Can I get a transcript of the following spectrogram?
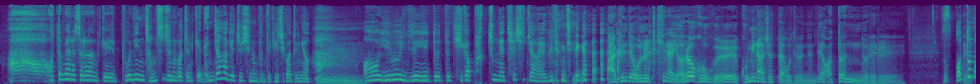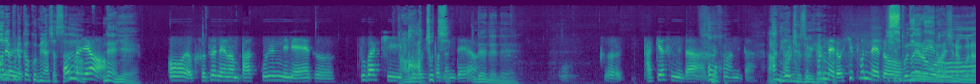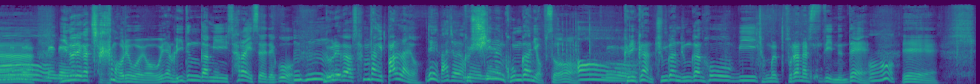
아, 어떤 면에서는 이렇게 본인 점수 주는 것 좀 이렇게 냉정하게 주시는 분들 계시거든요. 음. 어, 이분 또, 또 기가 팍 죽네 70점에 그냥 제가. 아, 근데 오늘 특히나 여러 곡을 고민하셨다고 들었는데 어떤 노래를 어떤 노래 부를까 고민하셨어요? 오늘요? 네. 예. 어, 그전에는 박구윤님의 그, 두 바퀴 아, 보고 싶었는데요. 네네네. 그, 바뀌었습니다. 어. 죄송합니다. 아, 뭘 죄송해요. 10분 내로, 10분 내로. 10분 내로 하시는구나. 네네. 이 노래가 참 어려워요. 왜냐면 리듬감이 살아 있어야 되고 음흠. 노래가 상당히 빨라요. 네, 맞아요. 그. 쉬는 공간이 없어. 어. 네. 그러니까 중간중간 호흡이 정말 불안할 수도 있는데 어. 예.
